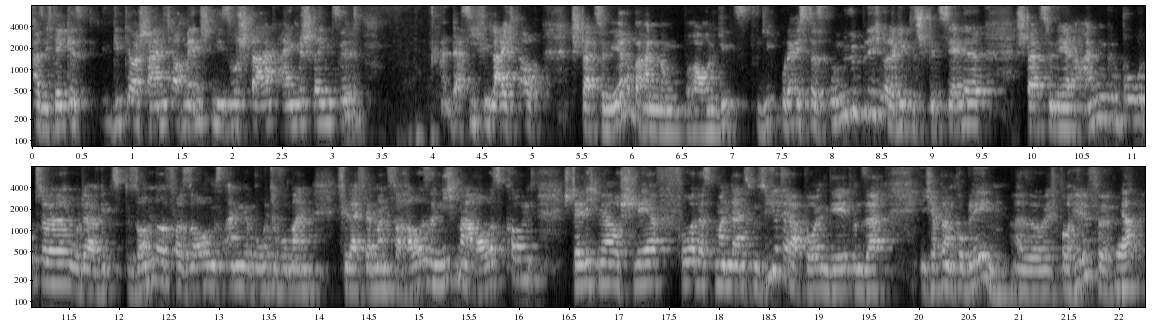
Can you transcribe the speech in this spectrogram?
Also ich denke, es gibt ja wahrscheinlich auch Menschen, die so stark eingeschränkt sind, dass sie vielleicht auch stationäre Behandlung brauchen. Gibt's, oder ist das unüblich oder gibt es spezielle stationäre Angebote oder gibt es besondere Versorgungsangebote, wo man vielleicht, wenn man zu Hause nicht mal rauskommt, stelle ich mir auch schwer vor, dass man dann zum Psychotherapeuten geht und sagt, ich habe da ein Problem, also ich brauche Hilfe. Ja,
